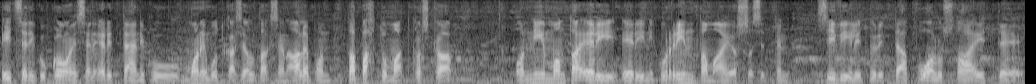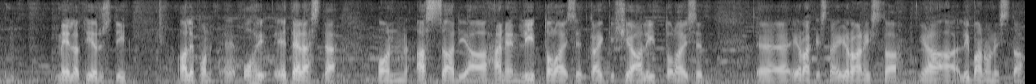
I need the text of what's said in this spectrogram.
itse niinku koin sen erittäin niinku monimutkaiselta sen Alepon tapahtumat, koska on niin monta eri, eri niin kuin rintamaa, jossa sitten siviilit yrittää puolustaa itse. Meillä tietysti Alepon eh, pohj- etelästä on Assad ja hänen liittolaiset, kaikki Shia-liittolaiset äh, Irakista, Iranista ja Libanonista.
